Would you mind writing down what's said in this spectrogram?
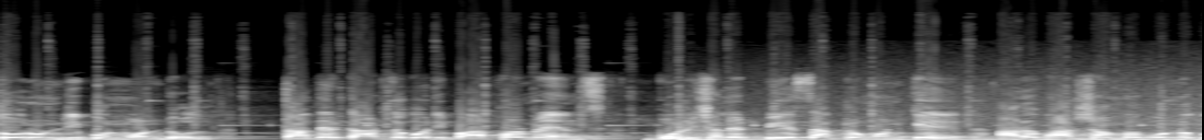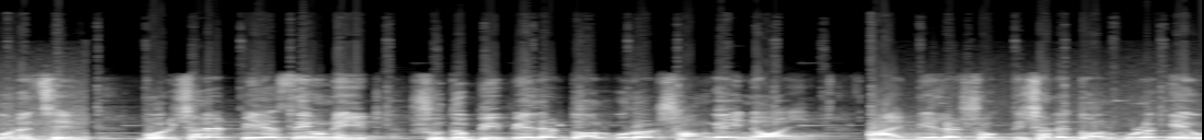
তরুণ রিপন মণ্ডল। তাদের কার্যকরী পারফরমেন্স বরিশালের পেস আক্রমণকে আরও ভারসাম্যপূর্ণ করেছে। বরিশালের পেস ইউনিট শুধু বিপিএলের দলগুলোর সঙ্গেই নয় আইপিএলের শক্তিশালী দলগুলোকেও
